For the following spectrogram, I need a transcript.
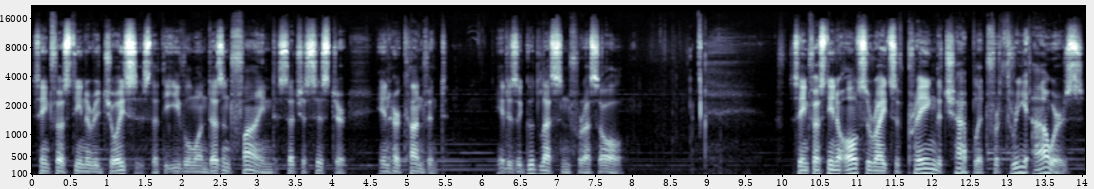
St. Faustina rejoices that the evil one doesn't find such a sister in her convent. It is a good lesson for us all. St. Faustina also writes of praying the chaplet for three hours,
